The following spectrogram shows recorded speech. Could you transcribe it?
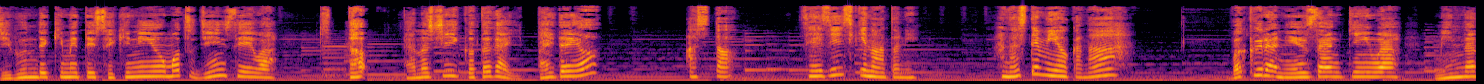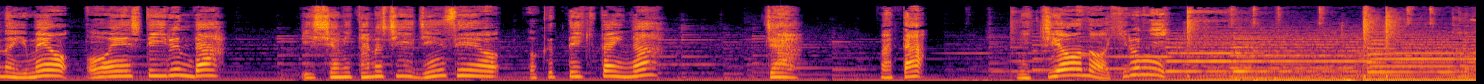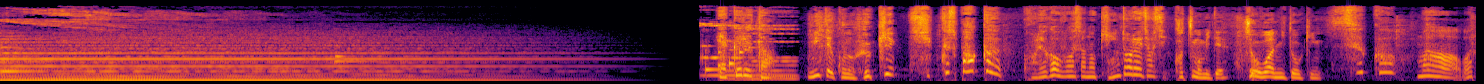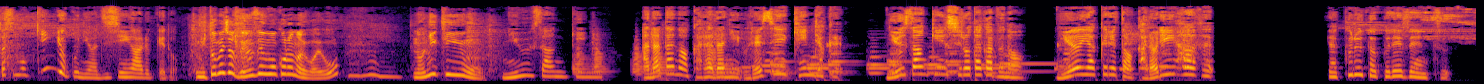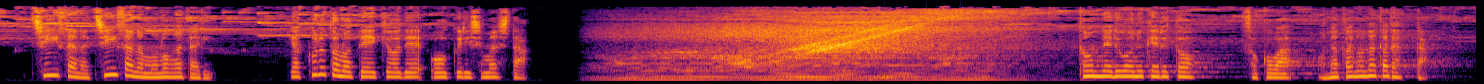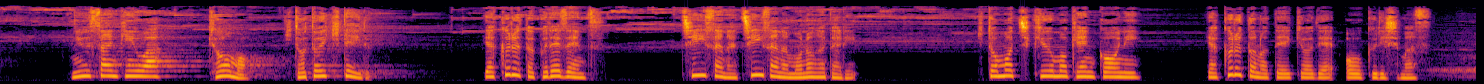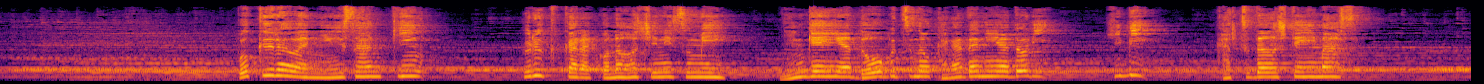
自分で決めて責任を持つ人生は、きっと楽しいことがいっぱいだよ。明日、成人式の後に、話してみようかな。僕ら乳酸菌は、みんなの夢を応援しているんだ。一緒に楽しい人生を送っていきたいな。じゃあ、また、日曜のお昼に。ルト。見てこの腹筋シックスパックこれが噂の筋トレ女子。こっちも見て上腕二頭筋すごまあ、私も筋力には自信あるけど。見た目じゃ全然わからないわよ何筋よ？乳酸菌。あなたの体に嬉しい筋力。乳酸菌白タ株の乳ヤクルトカロリーハーフ。ヤクルトプレゼンツ小さな小さな物語ヤクルトの提供でお送りしました。トンネルを抜けるとそこはお腹の中だった。乳酸菌は今日も人と生きている。ヤクルトプレゼンツ小さな小さな物語人も地球も健康にヤクルトの提供でお送りします。僕らは乳酸菌。古くからこの星に住み、人間や動物の体に宿り、日々活動しています。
